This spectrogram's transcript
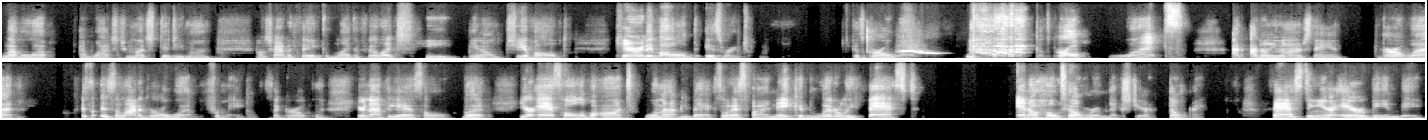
level up. I've watched too much Digimon. I was trying to think. I'm like, I feel like she, you know, she evolved. Karen evolved is Rachel. Because girl, what? Because girl, what? I, I don't even understand. Girl, what? It's, it's a lot of girl what for me. It's like, girl, you're not the asshole, but your asshole of an aunt will not be back. So that's fine. They could literally fast in a hotel room next year. Don't worry. Fast in your Airbnb.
